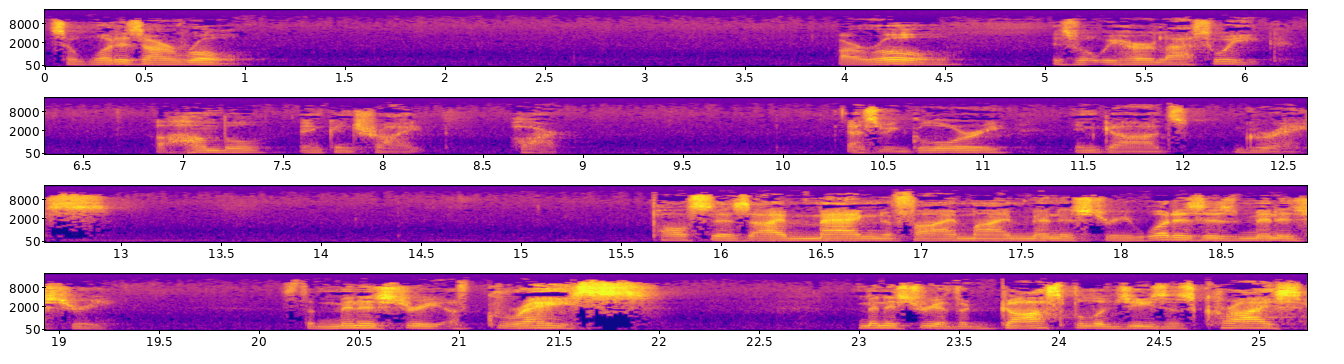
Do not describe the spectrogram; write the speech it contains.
So, what is our role? Our role is what we heard last week a humble and contrite heart as we glory in God's grace. Paul says, I magnify my ministry. What is his ministry? It's the ministry of grace, ministry of the gospel of Jesus Christ,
